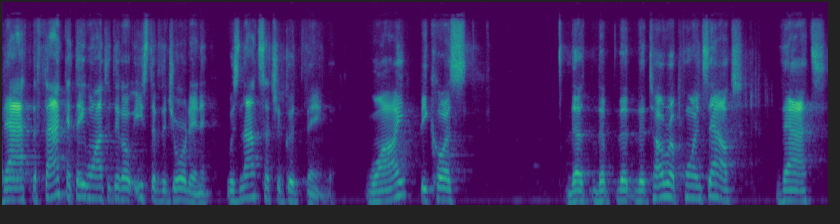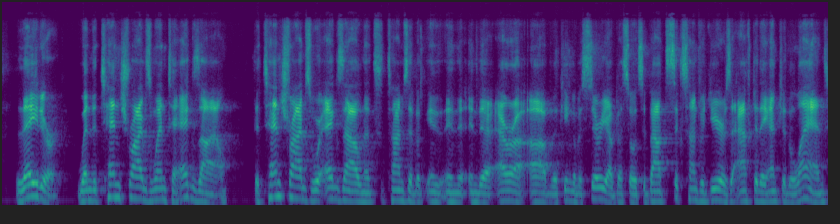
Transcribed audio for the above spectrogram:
that the fact that they wanted to go east of the Jordan was not such a good thing. Why? Because the, the, the, the Torah points out that later, when the 10 tribes went to exile, the 10 tribes were exiled in the times of in, in, in the era of the king of Assyria. So it's about 600 years after they entered the land.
